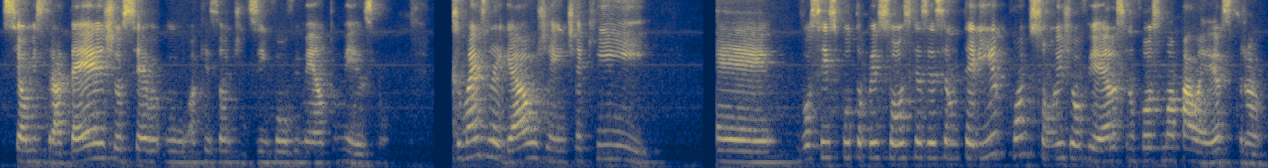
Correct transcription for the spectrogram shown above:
se é uma estratégia ou se é uma questão de desenvolvimento mesmo. Mas o mais legal, gente, é que é, você escuta pessoas que às vezes você não teria condições de ouvir elas se não fosse uma palestra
